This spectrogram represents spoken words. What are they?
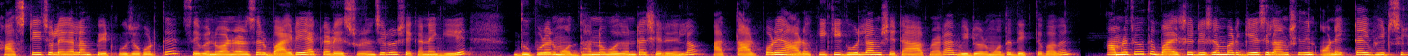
ফার্স্টেই চলে গেলাম পেট পুজো করতে। সেভেন ওয়ান্ডার্সের বাইরে একটা রেস্টুরেন্ট ছিল, সেখানে গিয়ে দুপুরের মধ্যাহ্ন ভোজনটা সেরে নিলাম। আর তারপরে আরও কী কী ঘুরলাম সেটা আপনারা ভিডিওর মধ্যে দেখতে পাবেন। আমরা যেহেতু বাইশে ডিসেম্বর গিয়েছিলাম, সেদিন অনেকটাই ভিড় ছিল।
